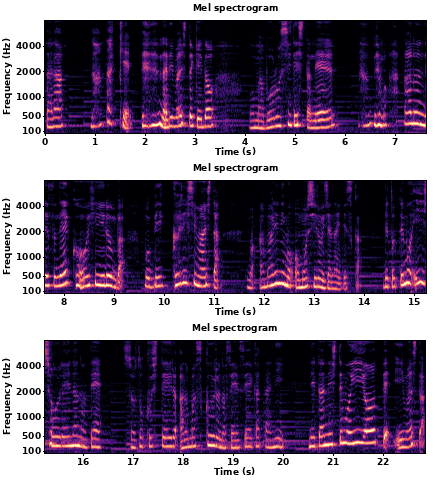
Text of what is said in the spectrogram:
たら、なんだっけ？っ てなりましたけど、もう幻でしたね。でも、あるんですね。コーヒールンバ。もうびっくりしました。でも、あまりにも面白いじゃないですか。でとてもいい症例なので所属しているアロマスクールの先生方にネタにしてもいいよって言いました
